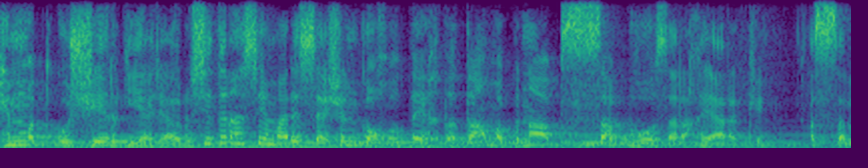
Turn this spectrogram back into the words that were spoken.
हिम्मत को शेयर किया जाए। और इसी तरह से हमारे सेशन का होता है अख्ताम अपना आप सब बहुत सारा ख्याल रखें। असल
